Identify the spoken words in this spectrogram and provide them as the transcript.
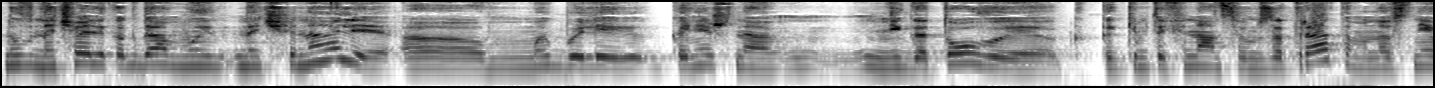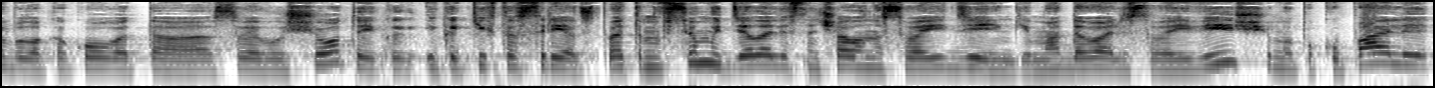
Ну, вначале, когда мы начинали, мы были, конечно, не готовы к каким-то финансовым затратам. У нас не было какого-то своего счета и каких-то средств. Поэтому все мы делали сначала на свои деньги. Мы отдавали свои вещи, мы покупали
